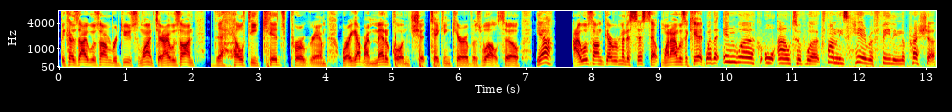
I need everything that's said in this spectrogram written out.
because I was on reduced lunch and I was on the Healthy Kids program where I got my medical and shit taken care of as well. So, yeah, I was on government assistance when I was a kid. Whether in work or out of work, families here are feeling the pressure.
